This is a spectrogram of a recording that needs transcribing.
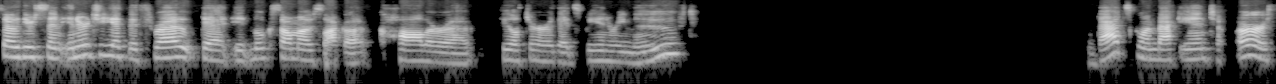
so there's some energy at the throat that it looks almost like a collar, a filter that's being removed. That's going back into earth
